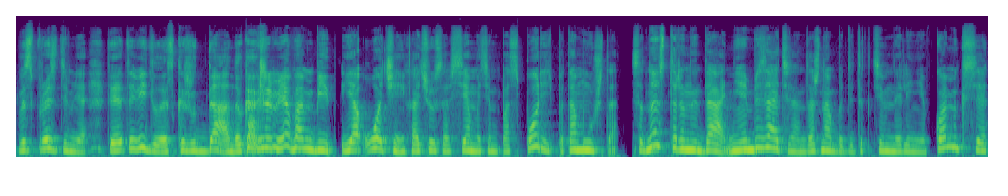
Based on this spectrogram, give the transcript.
Вы спросите меня, ты это видела? Я скажу, да, но как же меня бомбит? Я очень хочу со всем этим поспорить, потому что, с одной стороны, да, не обязательно должна быть детективная линия в комиксе,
